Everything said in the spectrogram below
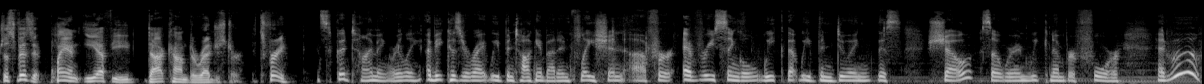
just visit planefe.com to register. It's free. It's good timing, really, because you're right. We've been talking about inflation uh, for every single week that we've been doing this show. So we're in week number four, and woo,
